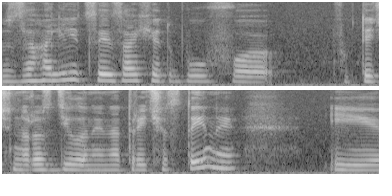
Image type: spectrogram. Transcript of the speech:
Взагалі цей захід був е, фактично розділений на три частини і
